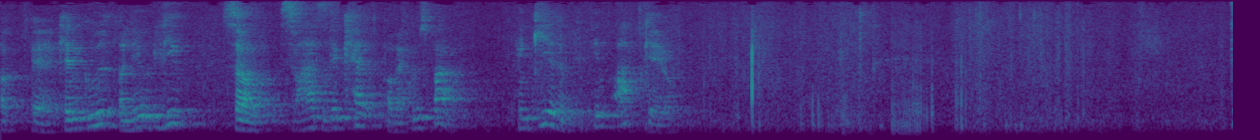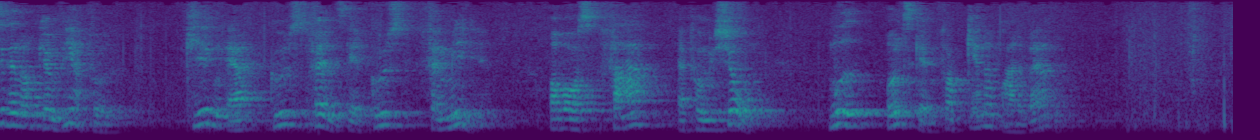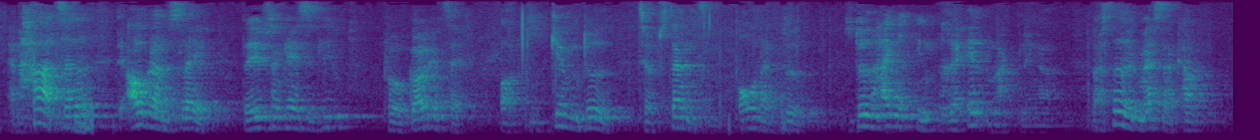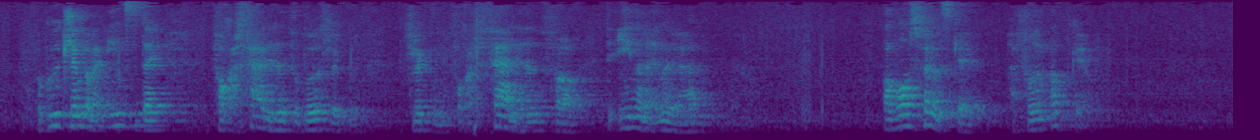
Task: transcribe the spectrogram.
at øh, kende Gud og leve et liv, som svarer til det kald at være Guds barn. Han giver dem en opgave. Det er den opgave, vi har fået. Kirken er Guds fællesskab, Guds familie. Og vores far er på mission mod ondskaben for at genoprette verden. Han har taget det afgørende slag, da Jesus han gav sit liv på Golgata og gik gennem døden til opstandelsen, overvandt døden. Døden har ikke en reel magt længere. Der er stadigvæk masser af kamp. For Gud kæmper hver eneste dag for retfærdighed for både flygtninge, flygtninge for retfærdighed for det ene og det andet i verden. Og vores fællesskab har fået en opgave.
